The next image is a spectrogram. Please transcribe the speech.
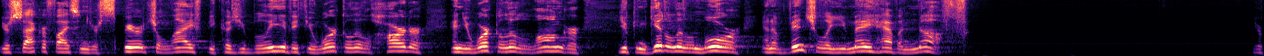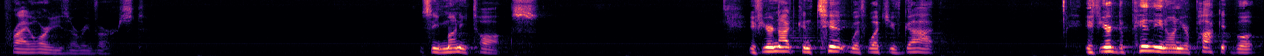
You're sacrificing your spiritual life because you believe if you work a little harder and you work a little longer, you can get a little more, and eventually you may have enough. Your priorities are reversed. You see, money talks. If you're not content with what you've got, if you're depending on your pocketbook,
